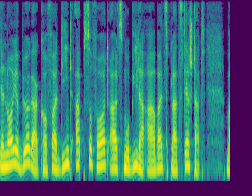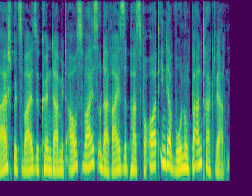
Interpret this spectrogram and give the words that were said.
Der neue Bürgerkoffer dient ab sofort als mobiler Arbeitsplatz der Stadt. Beispielsweise können damit Ausweis oder Reisepass vor Ort in der Wohnung beantragt werden.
